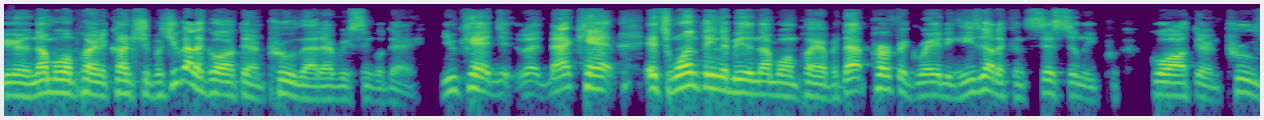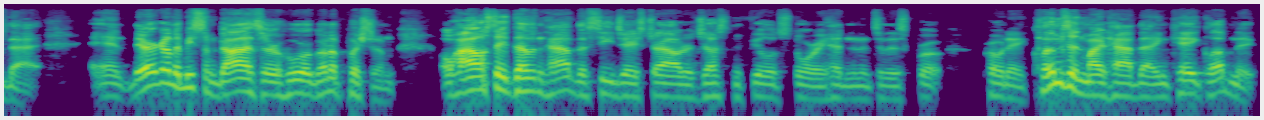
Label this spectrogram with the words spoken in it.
you're the number one player in the country, but you got to go out there and prove that every single day. You can't, that can't, it's one thing to be the number one player, but that perfect rating, he's got to consistently go out there and prove that. And there are going to be some guys there who are going to push him. Ohio State doesn't have the CJ Stroud or Justin Fields story heading into this pro, pro day. Clemson might have that in Cade Klubnik,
